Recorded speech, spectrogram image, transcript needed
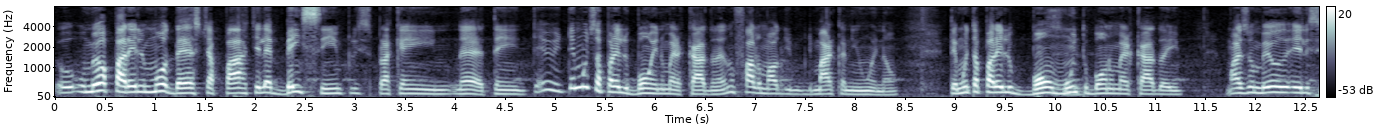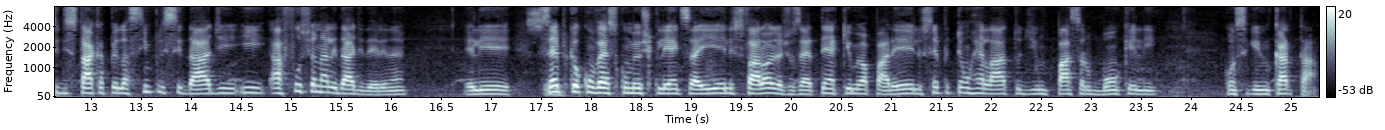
O, o, meu aparelho, modesto à parte, ele é bem simples para quem né, tem, tem. Tem muitos aparelhos bons aí no mercado, né? Eu não falo mal de, de marca nenhuma, não. Tem muito aparelho bom, Sim. muito bom no mercado aí. Mas o meu, ele se destaca pela simplicidade e a funcionalidade dele, né? Ele Sim. sempre que eu converso com meus clientes aí, eles falam: "Olha, José, tem aqui o meu aparelho". Sempre tem um relato de um pássaro bom que ele conseguiu encartar.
